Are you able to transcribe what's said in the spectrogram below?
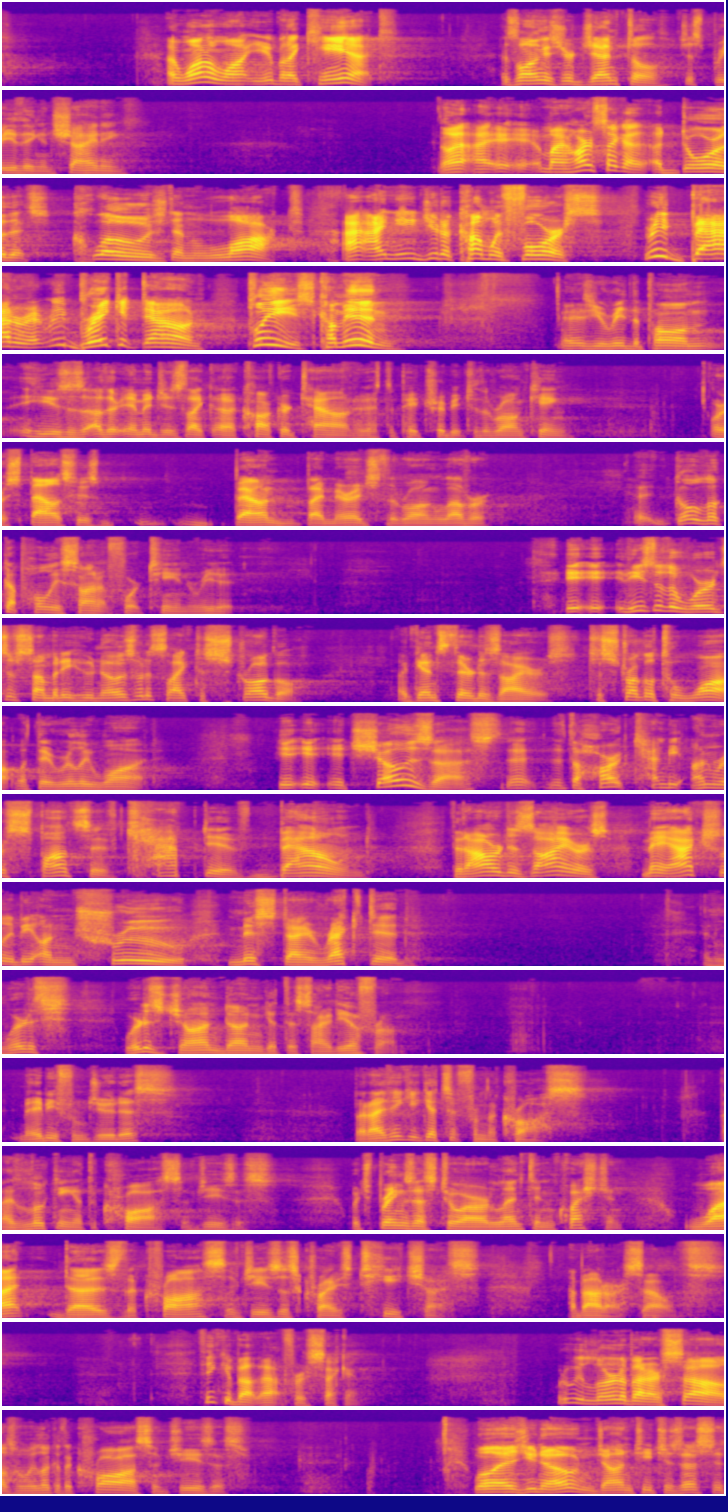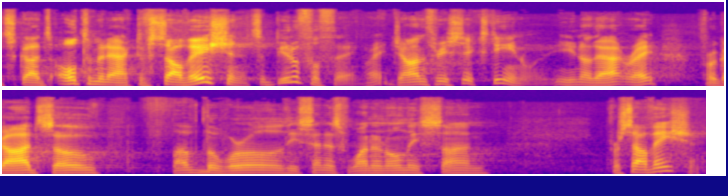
I want to want you, but I can't as long as you're gentle, just breathing and shining. I, I, my heart's like a, a, door that's closed and locked. I, I need you to come with force. Really batter it, really break it down. Please come in. As you read the poem, he uses other images like a conquered town who has to pay tribute to the wrong king, or a spouse who's bound by marriage to the wrong lover. Go look up Holy Sonnet 14 and read it. It, it. These are the words of somebody who knows what it's like to struggle against their desires, to struggle to want what they really want. It, it shows us that, that the heart can be unresponsive, captive, bound that our desires may actually be untrue, misdirected. And where does, where does John Donne get this idea from? Maybe from Judas, but I think he gets it from the cross, by looking at the cross of Jesus. Which brings us to our Lenten question What does the cross of Jesus Christ teach us about ourselves? Think about that for a second. What do we learn about ourselves when we look at the cross of Jesus? Well, as you know, and John teaches us, it's God's ultimate act of salvation. It's a beautiful thing, right? John 3:16. You know that, right? For God so loved the world, he sent his one and only son for salvation.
